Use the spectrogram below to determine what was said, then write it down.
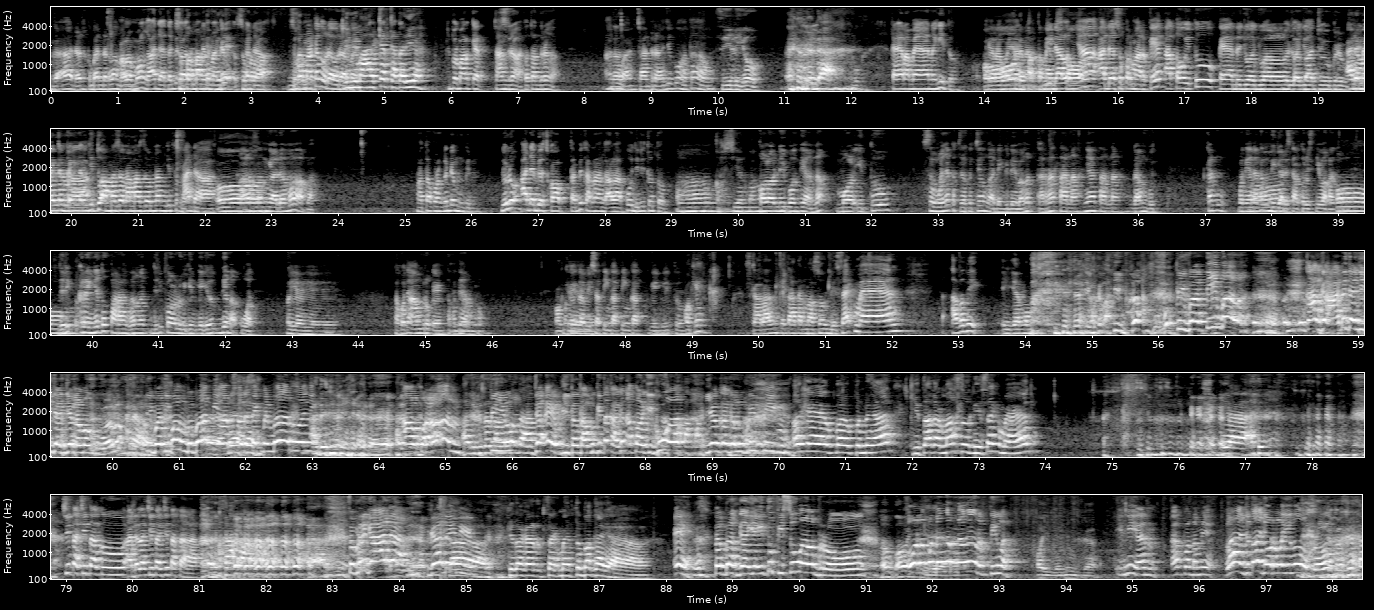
nggak ada harus ke bandar lama Kalau mall nggak ada, tapi kalau Supermarket gede, supermarket. ada. Supermarket udah udah Minimarket kata dia. Supermarket, Chandra atau Chandra nggak? aduh Chandra aja gua nggak tahu Si Leo. Udah. Kayak ramean gitu. Kayak Oh, Ramayana. departemen di dalamnya ada supermarket atau itu kayak ada jual-jual Baju baju, ber Ada mainan-mainan gitu, Amazon-Amazonan gitu. nggak? Ada. Oh. Alasan nggak ada mall apa? Tahu kurang gede mungkin. Dulu ada bioskop, tapi karena nggak laku jadi tutup. Oh, kasihan banget. Kalau di Pontianak, mall itu semuanya kecil-kecil nggak ada yang gede banget karena tanahnya tanah gambut. Kan Pontianak kan di garis katulistiwa kan. Oh. Jadi keringnya tuh parah banget. Jadi kalau lu bikin kayak gitu dia nggak kuat. oh iya iya iya iya. Takutnya ambruk ya Takutnya ambruk. Oke. makanya nggak bisa tingkat-tingkat kayak gitu Oke. Sekarang kita akan masuk di segmen apa bi? Iya mau tiba-tiba tiba-tiba kagak ada janji-janjian sama gua lu tiba-tiba membebani harus ada segmen baru ini. apaan film kita. ja, eh bintang tamu kita kaget apalagi gua yang kagak lu briefing Oke, pe- pendengar, kita akan masuk di segmen ya cita-citaku adalah cita-cita ta. Sebenarnya nggak ada. Nggak ada ini. Nah, kita akan segmen tebak gaya. Eh tebak gaya itu visual bro. Oh, oh orang iya. pendengar nggak ngerti lah oh iya juga ini kan apa namanya? Lanjut aja orang lagi ngobrol.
